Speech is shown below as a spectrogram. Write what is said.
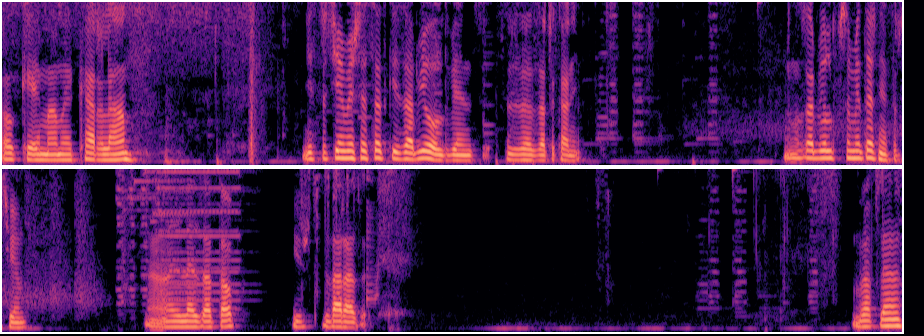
Okej, mamy Karla. Nie straciłem jeszcze setki za build, więc za zaczekanie. No za build w sumie też nie straciłem. Ale za to już dwa razy. Wafle.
